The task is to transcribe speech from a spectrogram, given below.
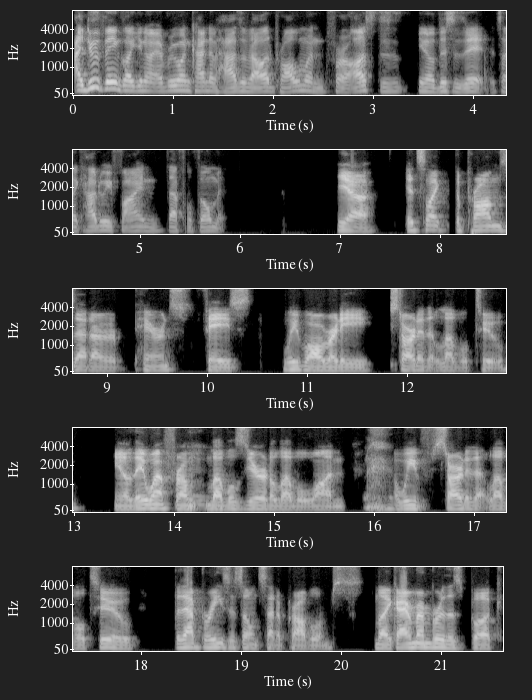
I do think like you know everyone kind of has a valid problem, and for us, this is, you know this is it. It's like how do we find that fulfillment? Yeah, it's like the problems that our parents faced. We've already started at level two. You know, they went from mm. level zero to level one. we've started at level two, but that brings its own set of problems. Like I remember this book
